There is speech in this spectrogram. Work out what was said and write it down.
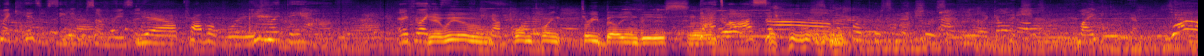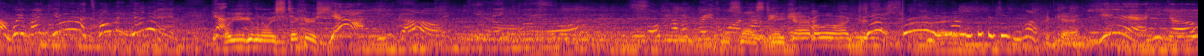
like my kids have seen it for some reason. yeah, probably. I probably. feel like they have. And I feel like Yeah, we have 1.3 billion views. So. that's awesome. Before a person actually sent me like a picture. Mike? Yeah. Yeah, wait, Mike, yeah, totally did it. Yeah. Oh, you giving away stickers? Yeah, here you go. Thank you. Both have a great one. It's nice Have to meet you. great Can I have a little hug too? Yeah, sure. You want to take a picture? Look. Okay. Yeah, here you go.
